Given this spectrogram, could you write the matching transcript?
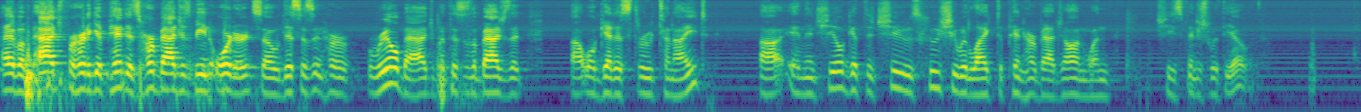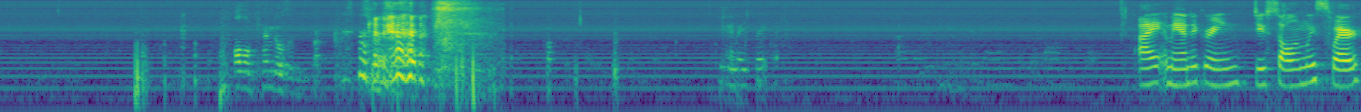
I have a badge for her to get pinned, as her badge is being ordered, so this isn't her real badge, but this is a badge that uh, will get us through tonight. Uh, And then she'll get to choose who she would like to pin her badge on when she's finished with the oath. Follow Kendall's instructions. I, Amanda Green, do solemnly swear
